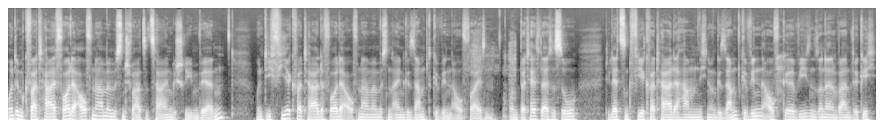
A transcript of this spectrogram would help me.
Und im Quartal vor der Aufnahme müssen schwarze Zahlen geschrieben werden. Und die vier Quartale vor der Aufnahme müssen einen Gesamtgewinn aufweisen. Und bei Tesla ist es so, die letzten vier Quartale haben nicht nur einen Gesamtgewinn aufgewiesen, sondern waren wirklich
